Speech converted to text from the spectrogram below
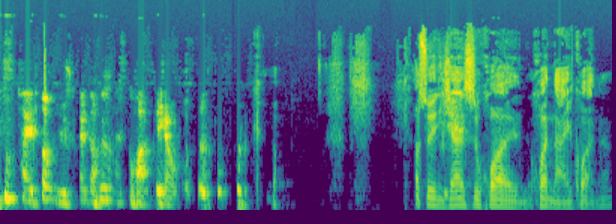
路拍到你拍到它挂掉。啊，所以你现在是换换哪一款呢？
